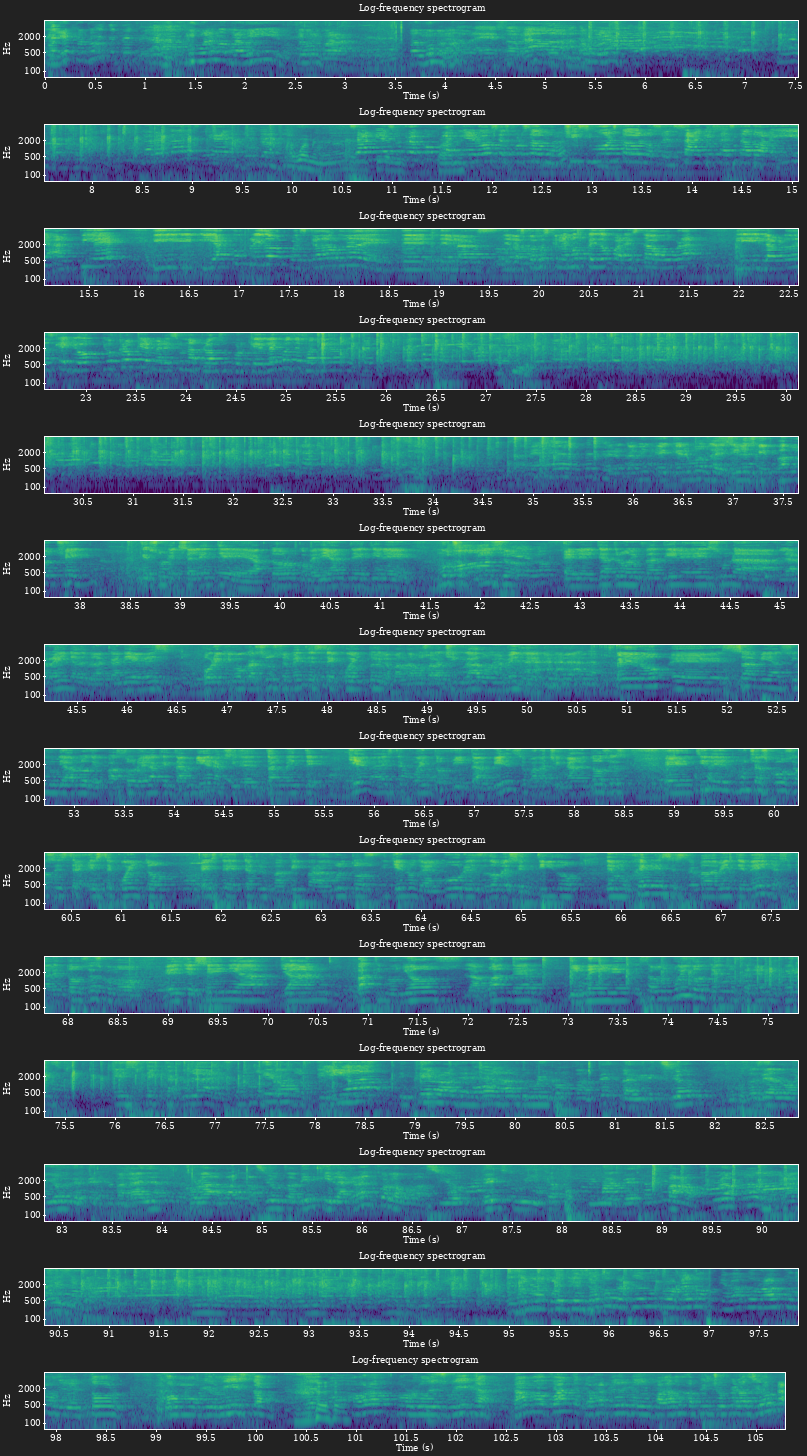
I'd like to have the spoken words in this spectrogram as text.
proyecto, ¿no? Muy bueno para mí, qué bueno para todo el mundo, ¿no? Sobre eso, bravo. Muy bien. La verdad es que Sammy es un gran compañero, se ha esforzado muchísimo, ha estado en los ensayos, ha estado ahí al pie y, y ha cumplido pues cada una de, de- de las, de las cosas que le hemos pedido para esta obra y la verdad es que yo, yo creo que merece un aplauso porque lejos de faltar al respeto Pero también eh, queremos decirles que Pablo Chen, que es un excelente actor, comediante, tiene mucho Oh, oficio en el teatro infantil, es una la reina de Blancanieves. Por equivocación se mete este cuento y la mandamos a la chingada, obviamente. Pero eh, Sammy hace un diablo de pastorela que también accidentalmente llega a este cuento y también se va a la chingada. Entonces, eh, tiene muchas cosas este, este cuento, este teatro infantil para adultos, lleno de albures, de doble sentido, de mujeres extremadamente bellas y talentosas como es Yesenia, Jan, Patti Muñoz, La Wander y Meire. Estamos muy contentos de tener mujeres espectaculares, con unos Quiero- ojos divinos. Y quiero agregar algo muy importante, la dirección, como se decía yo, de Pepe Magaña, con la adaptación también y la gran colaboración de su hija por primera vez, Pau. Un aplauso para Gracias, ella. Estamos muy Que, se ha convertido en un problema como director, como guionista, eh, ahora por lo de su hija. Nada más falta que ahora quieren que le pagamos la pinche operación.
